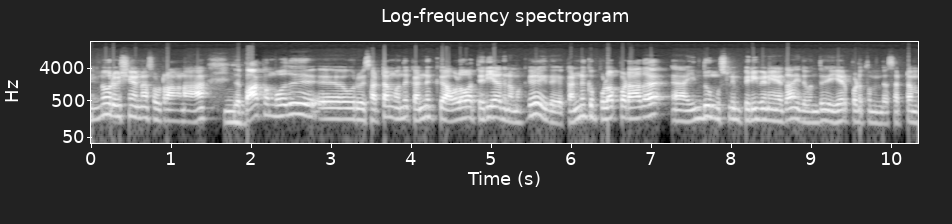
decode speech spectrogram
இன்னொரு விஷயம் என்ன சொல்றாங்கன்னா இதை பார்க்கும்போது ஒரு சட்டம் வந்து கண்ணுக்கு அவ்வளவா தெரியாது நமக்கு. இது கண்ணுக்கு புலப்படாத இந்து முஸ்லிம் பிரிவினையை தான் இது வந்து ஏற்படுத்தும் இந்த சட்டம்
